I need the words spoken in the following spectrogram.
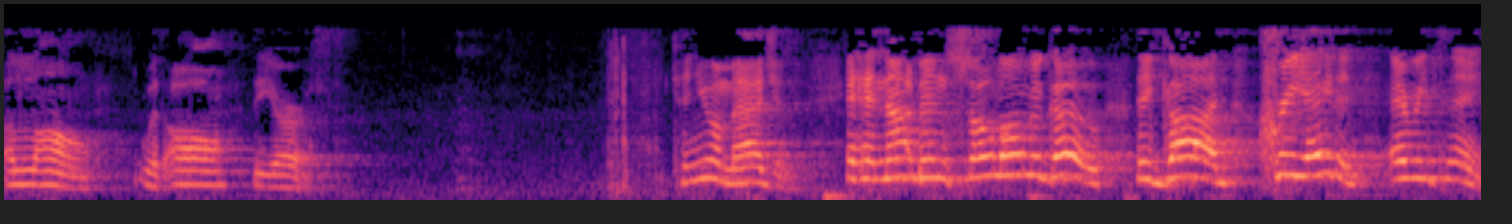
along with all the earth. Can you imagine? It had not been so long ago that God created everything.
